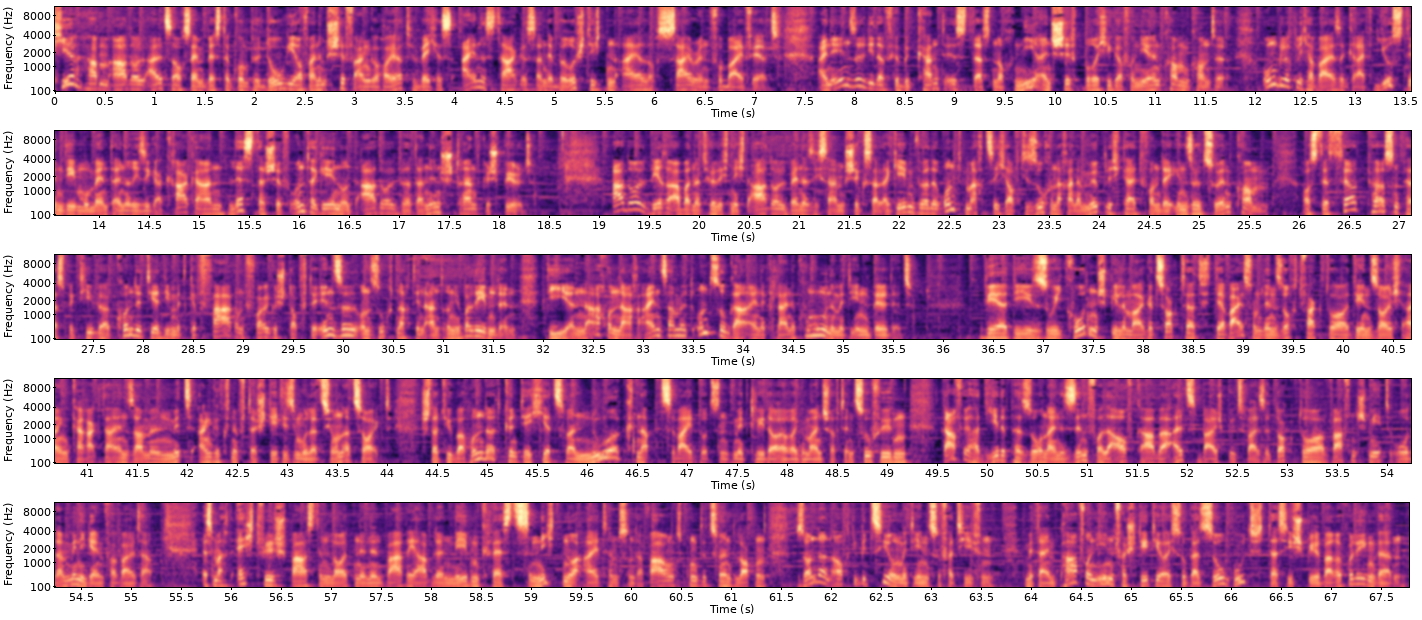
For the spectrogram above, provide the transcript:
Hier haben Adol als auch sein bester Kumpel Dogi auf einem Schiff angeheuert, welches eines Tages an der berüchtigten Isle of Siren vorbeifährt. Eine Insel, die dafür bekannt ist, dass noch nie ein Schiffbrüchiger von ihr entkommen konnte. Unglücklicherweise greift just in dem Moment ein riesiger Krake an, lässt das Schiff untergehen und Adol wird an den Strand gespült. Adol wäre aber natürlich nicht Adol, wenn er sich seinem Schicksal ergeben würde und macht sich auf die Suche nach einer Möglichkeit, von der Insel zu entkommen. Aus der Third-Person-Perspektive erkundet ihr die mit Gefahren vollgestopfte Insel und sucht nach den anderen Überlebenden, die ihr nach und nach einsammelt und sogar eine kleine Kommune mit ihnen bildet. Wer die Suikoden-Spiele mal gezockt hat, der weiß um den Suchtfaktor, den solch ein Charakter einsammeln mit angeknüpfter Städtesimulation erzeugt. Statt über 100 könnt ihr hier zwar nur knapp zwei Dutzend Mitglieder eurer Gemeinschaft hinzufügen, dafür hat jede Person eine sinnvolle Aufgabe als beispielsweise Doktor, Waffenschmied oder Minigame-Verwalter. Es macht echt viel Spaß, den Leuten in den variablen Nebenquests nicht nur Items und Erfahrungspunkte zu entlocken, sondern auch die Beziehung mit ihnen zu vertiefen. Mit ein paar von ihnen versteht ihr euch sogar so gut, dass sie spielbare Kollegen werden.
